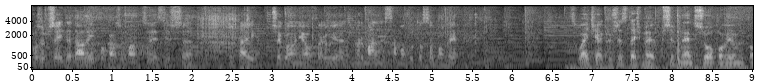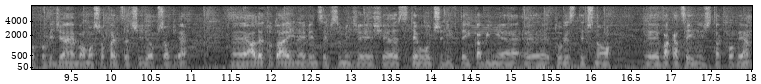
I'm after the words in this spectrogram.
Może przejdę dalej i pokażę Wam, co jest jeszcze tutaj, czego nie oferuje normalny samochód osobowy. Słuchajcie, jak już jesteśmy przy wnętrzu, opowiem, opowiedziałem Wam o szoferce, czyli o przodzie, ale tutaj najwięcej w sumie dzieje się z tyłu, czyli w tej kabinie e, turystyczno-wakacyjnej, że tak powiem.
